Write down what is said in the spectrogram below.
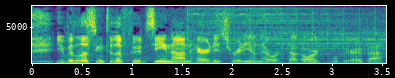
You've been listening to the Food Seen on heritageradionetwork.org. We'll be right back.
